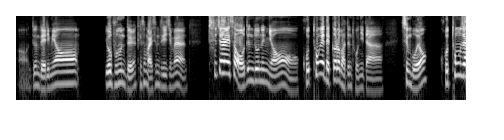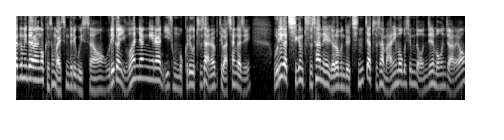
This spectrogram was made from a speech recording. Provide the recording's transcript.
어, 눈 내리면 요 부분들 계속 말씀드리지만 투자해서 얻은 돈은요 고통의 대가로 받은 돈이다. 즉 뭐요? 고통 자금이다라는 거 계속 말씀드리고 있어요. 우리가 유한양이란 이 종목 그리고 두산 에너비티 마찬가지. 우리가 지금 두산을 여러분들 진짜 두산 많이 먹으신 분들 언제 먹은 줄 알아요?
